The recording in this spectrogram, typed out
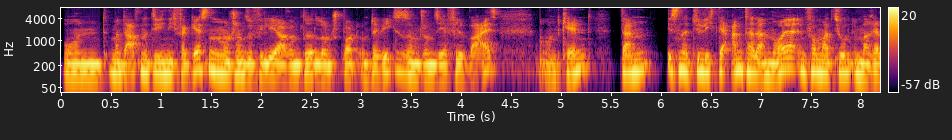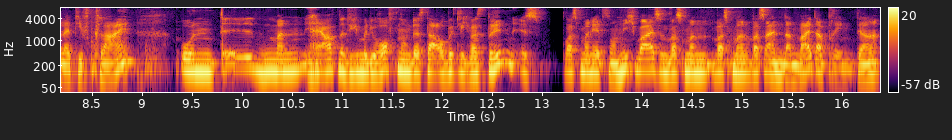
Und man darf natürlich nicht vergessen, wenn man schon so viele Jahre im Drittel und Sport unterwegs ist und schon sehr viel weiß und kennt, dann ist natürlich der Anteil an neuer Informationen immer relativ klein. Und äh, man hat natürlich immer die Hoffnung, dass da auch wirklich was drin ist, was man jetzt noch nicht weiß und was man, was man, was einen dann weiterbringt. Ja.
